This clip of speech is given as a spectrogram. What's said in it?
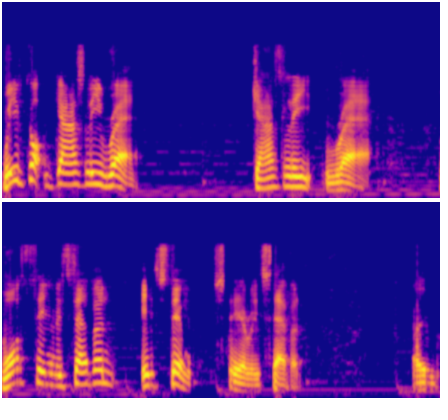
We've got Gasly Rare. Gasly Rare. Was Series 7? It's still Series 7. Um,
